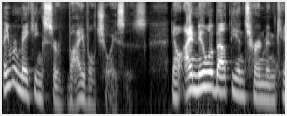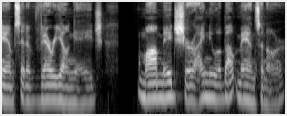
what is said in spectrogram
They were making survival choices. Now, I knew about the internment camps at a very young age, Mom made sure I knew about Manzanar.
